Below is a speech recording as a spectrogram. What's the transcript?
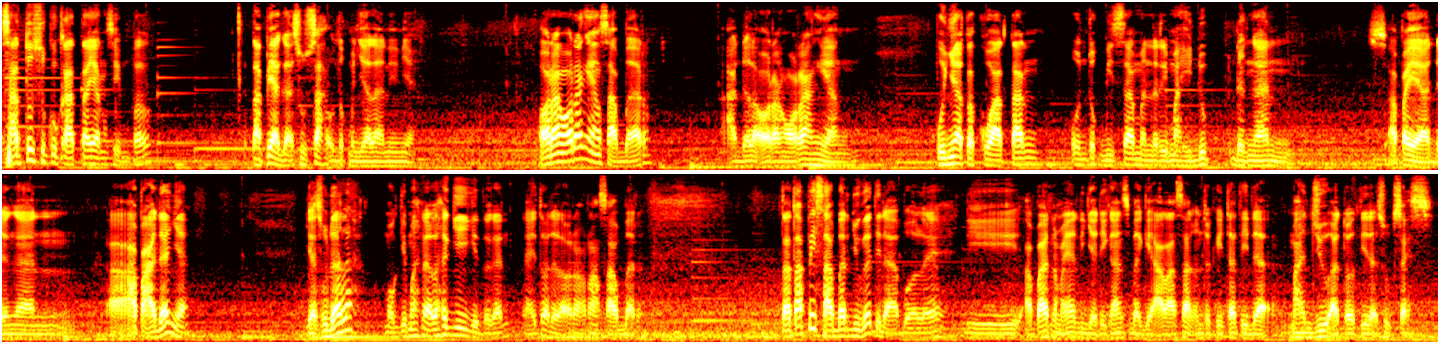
satu suku kata yang simple, tapi agak susah untuk menjalaninya. Orang-orang yang sabar adalah orang-orang yang punya kekuatan untuk bisa menerima hidup dengan apa ya, dengan uh, apa adanya. Ya sudahlah, mau gimana lagi gitu kan. Nah, itu adalah orang-orang sabar. Tetapi sabar juga tidak boleh di apa namanya dijadikan sebagai alasan untuk kita tidak maju atau tidak sukses.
